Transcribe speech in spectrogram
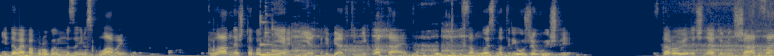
и давай попробуем мы за ним сплаваем. Главное, чтобы мне... Нет, ребятки, не хватает. За мной, смотри, уже вышли. Здоровье начинает уменьшаться.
